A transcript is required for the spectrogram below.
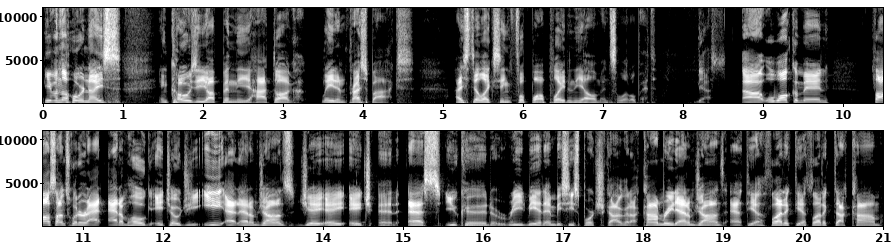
even though we're nice and cozy up in the hot dog laden press box. I still like seeing football played in the elements a little bit. Yes. Uh, well, welcome in. Follow us on Twitter at Adam Hoge, H O G E, at Adam Jahns, J A H N S. You could read me at NBCSportsChicago.com. Read Adam Jahns at The Athletic, theathletic.com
